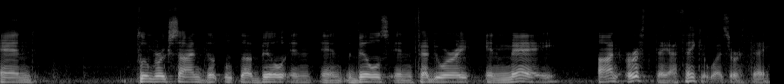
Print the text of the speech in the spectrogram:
and Bloomberg signed the, the bill in, in the bills in February. In May, on Earth Day, I think it was Earth Day,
